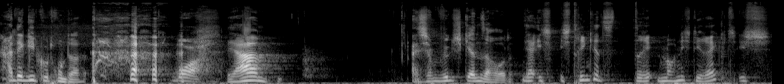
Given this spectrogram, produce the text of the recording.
Ah, der geht gut runter. Boah. Ja, Also ich habe wirklich Gänsehaut. ja, ich, ich trinke jetzt noch nicht direkt. Ich,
